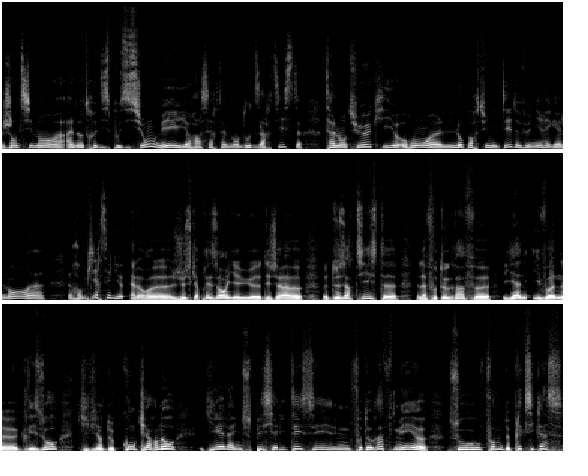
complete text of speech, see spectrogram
gentiment à notre disposition, mais il y aura certainement d'autres artistes talentueux qui auront l'opportunité de venir également remplir ces lieux. Alors jusqu'à présent, il y a eu déjà deux artistes la photographe euh, Yann Yvonne euh, Grisot, qui vient de Concarneau, qui elle a une spécialité, c'est une photographe mais euh, sous forme de plexiglas.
